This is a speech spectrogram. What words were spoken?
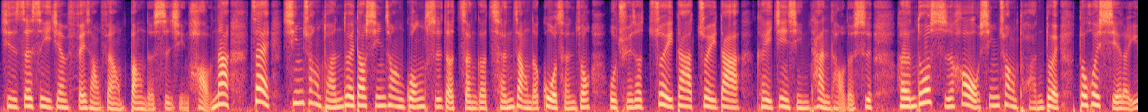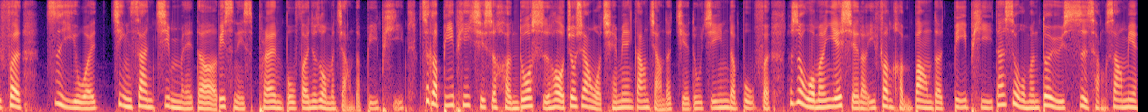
其实这是一件非常非常棒的事情。好，那在新创团队到新创公司的整个成长的过程中，我觉得最大最大可以进行探讨的是，很多时候新创团。队都会写了一份。自以为尽善尽美的 business plan 部分，就是我们讲的 BP。这个 BP 其实很多时候，就像我前面刚讲的解读基因的部分，就是我们也写了一份很棒的 BP，但是我们对于市场上面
